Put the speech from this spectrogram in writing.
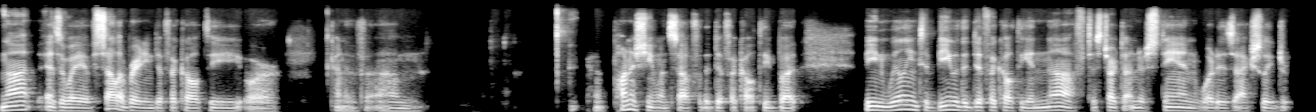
not as a way of celebrating difficulty or kind of um, kind of punishing oneself for the difficulty, but being willing to be with the difficulty enough to start to understand what is actually dr-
